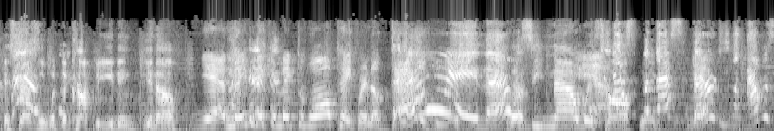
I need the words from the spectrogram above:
especially with the cup eating. You know, Yeah, maybe they can make the wallpaper, and that would hey, that Now, was see now we're Yeah. That's, that's dirty. Like I was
